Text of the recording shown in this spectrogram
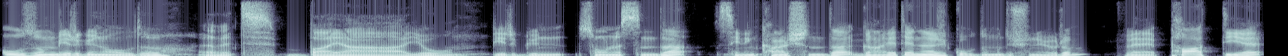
Uzun bir gün oldu. Evet, bayağı yoğun bir gün sonrasında senin karşında gayet enerjik olduğumu düşünüyorum ve pat diye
